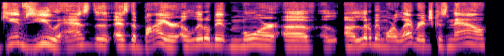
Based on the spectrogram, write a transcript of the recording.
gives you as the, as the buyer, a little bit more of a, a little bit more leverage. Cause now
